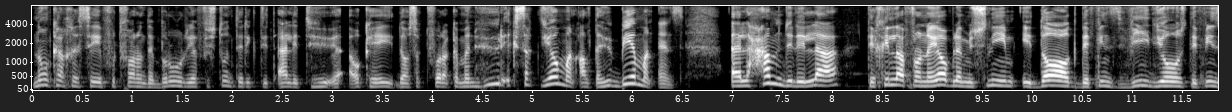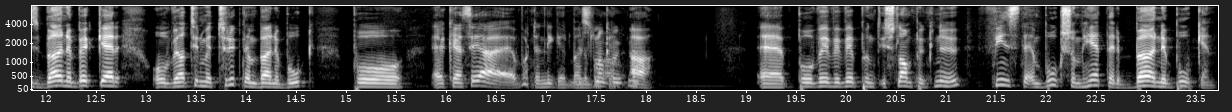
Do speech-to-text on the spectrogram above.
Någon kanske säger fortfarande bror jag förstår inte riktigt ärligt hur, okej du har sagt två rakar men hur exakt gör man allt det? Hur ber man ens? Alhamdulillah, till skillnad från när jag blev muslim idag det finns videos, det finns böneböcker och vi har till och med tryckt en bönebok på, eh, kan jag säga eh, vart den ligger? Böneboken? Ja. Eh, på www.islam.nu finns det en bok som heter Böneboken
